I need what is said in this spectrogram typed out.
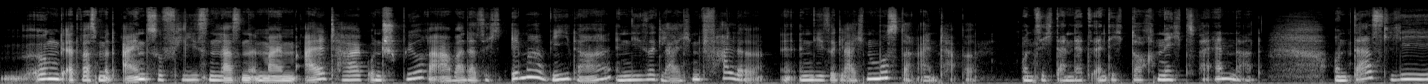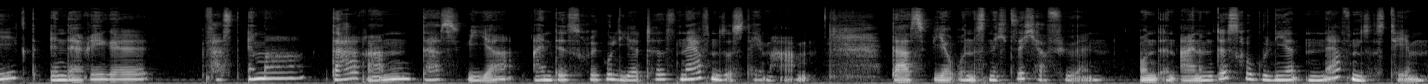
irgendetwas mit einzufließen lassen in meinem Alltag und spüre aber, dass ich immer wieder in diese gleichen Falle, in diese gleichen Muster reintappe. und sich dann letztendlich doch nichts verändert. Und das liegt in der Regel fast immer daran, dass wir ein dysreguliertes Nervensystem haben, dass wir uns nicht sicher fühlen. Und in einem dysregulierten Nervensystem,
